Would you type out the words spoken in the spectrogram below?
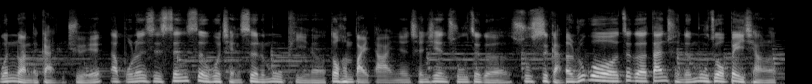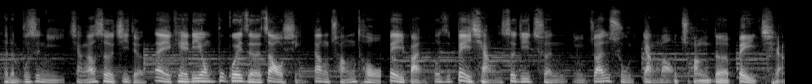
温暖的感觉。那不论是深色或浅色的木皮呢，都很百搭，也能呈现出这个舒适感。呃，如果这个单纯的木做背墙呢，可能不是你想要设计的，那也可以利用不规则的造型，让床头背板或是背墙设计成你专属样貌。床的背墙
